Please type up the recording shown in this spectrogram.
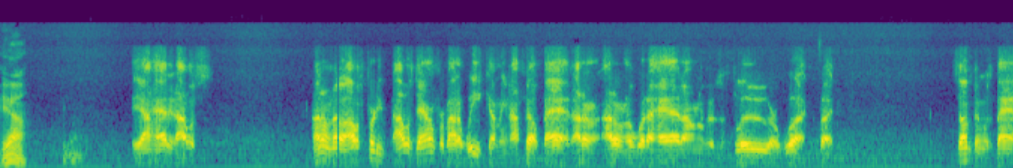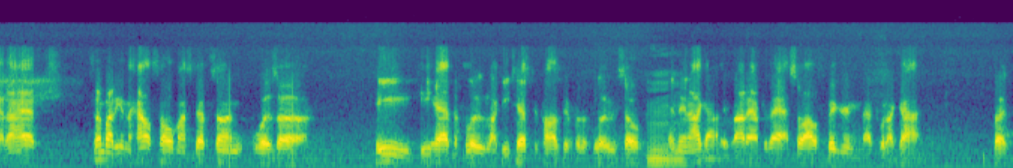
Yeah, Yeah, I had it. I was, I don't know. I was pretty. I was down for about a week. I mean, I felt bad. I don't. I don't know what I had. I don't know if it was a flu or what, but something was bad. I had somebody in the household. My stepson was. uh He he had the flu. Like he tested positive for the flu. So Mm. and then I got it right after that. So I was figuring that's what I got. But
